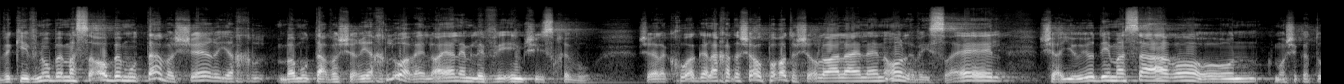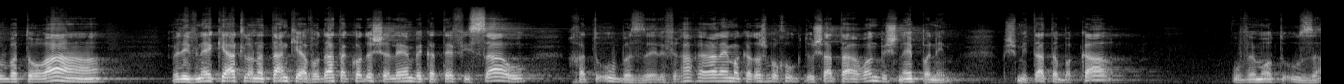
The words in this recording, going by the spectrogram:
וכיוונו במסעו במוטב אשר, יכל... במוטב אשר יכלו, הרי לא היה להם לוויים שיסחבו, אשר לקחו עגלה חדשה ופרות אשר לא עלה אליהן עול, וישראל שהיו יודעים עשה אהרון, כמו שכתוב בתורה, ולבני קהת לא נתן כי עבודת הקודש עליהם בכתף יישאו, חטאו בזה. לפיכך הראה להם הקדוש ברוך הוא קדושת אהרון בשני פנים, בשמיטת הבקר ובמות עוזה.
